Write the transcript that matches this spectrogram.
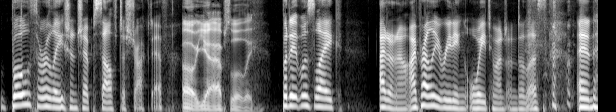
Both relationships self destructive oh yeah absolutely but it was like I don't know. I'm probably reading way too much into this and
